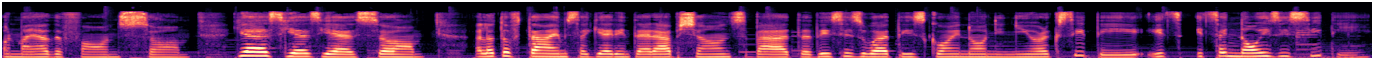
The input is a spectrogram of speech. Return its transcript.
on my other phone so yes yes yes so a lot of times I get interruptions but this is what is going on in New York City it's it's a noisy city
